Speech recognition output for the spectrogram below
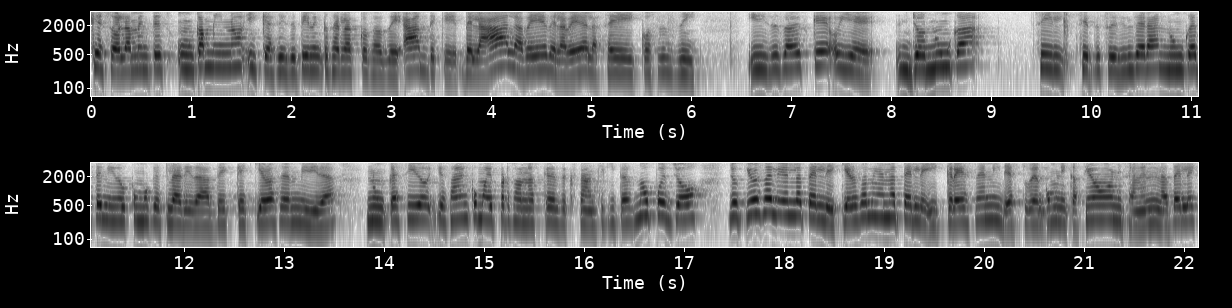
que solamente es un camino y que así se tienen que hacer las cosas de A, de que de la A a la B, de la B a la C y cosas así. Y dices, ¿sabes qué? Oye, yo nunca, si, si te soy sincera, nunca he tenido como que claridad de qué quiero hacer en mi vida. Nunca he sido, ya saben cómo hay personas que desde que están chiquitas, no, pues yo, yo quiero salir en la tele, quiero salir en la tele y crecen y estudian comunicación y salen en la tele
